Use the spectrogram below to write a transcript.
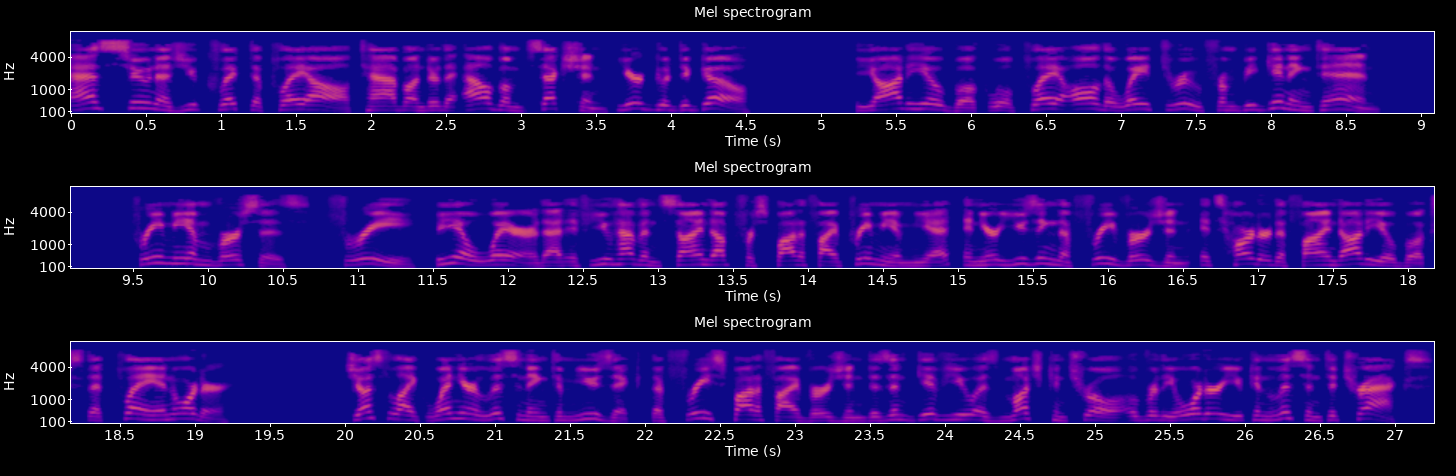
As soon as you click the Play All tab under the album section, you're good to go. The audiobook will play all the way through from beginning to end. Premium versus free. Be aware that if you haven't signed up for Spotify Premium yet, and you're using the free version, it's harder to find audiobooks that play in order. Just like when you're listening to music, the free Spotify version doesn't give you as much control over the order you can listen to tracks.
